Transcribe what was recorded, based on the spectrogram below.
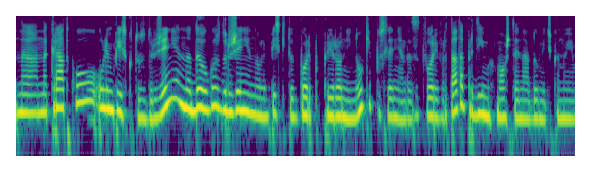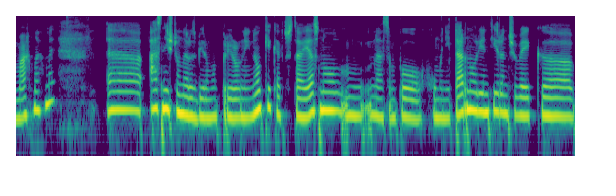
на, накратко Олимпийското сдружение, надълго Сдружение на Олимпийските отбори по природни науки, последния да затвори вратата. Преди имахме още една думичка, но я махнахме. А, аз нищо не разбирам от природни науки, както става ясно. Аз съм по-хуманитарно ориентиран човек. А,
